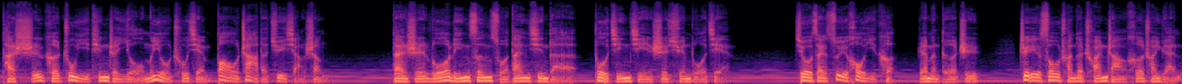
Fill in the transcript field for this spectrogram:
他时刻注意听着有没有出现爆炸的巨响声。但是罗林森所担心的不仅仅是巡逻舰。就在最后一刻，人们得知这艘船的船长和船员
